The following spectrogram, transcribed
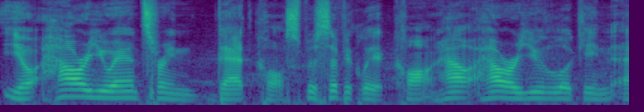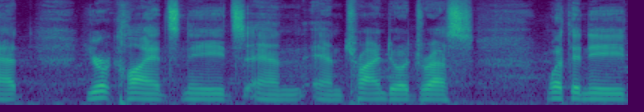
you know, how are you answering that call, specifically at Kong? How, how are you looking at your clients' needs and, and trying to address what they need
